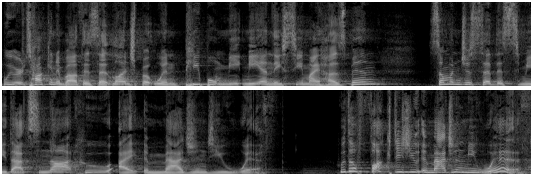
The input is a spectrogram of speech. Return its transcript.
we were talking about this at lunch, but when people meet me and they see my husband, someone just said this to me that's not who I imagined you with. Who the fuck did you imagine me with?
